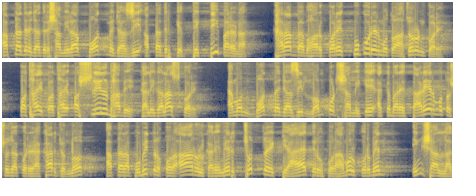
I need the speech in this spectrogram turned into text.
আপনাদের যাদের স্বামীরা বদ মেজাজি আপনাদেরকে দেখতেই পারে না, খারাপ ব্যবহার করে, কুকুরের মতো আচরণ করে, কথায় কথায় অশ্লীলভাবে গালিগালাজ করে, এমন বদ বদমেজাজি লম্পট স্বামীকে একেবারে তারের মতো সোজা করে রাখার জন্য আপনারা পবিত্র কোরআনুল কারিমের ছোট্ট একটি আয়াতের উপর আমল করবেন। ইনশাআল্লাহ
